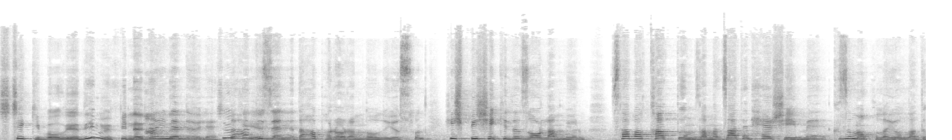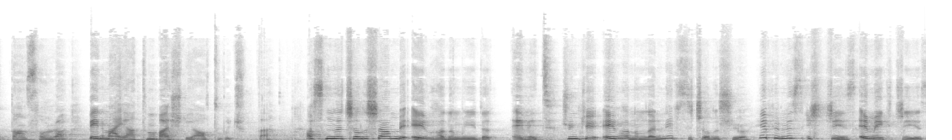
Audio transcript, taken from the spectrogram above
çiçek gibi oluyor değil mi finalinde? Aynen öyle. Çok daha iyi. düzenli, daha programlı oluyorsun. Hiçbir şekilde zorlanmıyorum. Sabah kalktığım zaman zaten her şeyimi kızım okula yolladıktan sonra benim hayatım başlıyor altı buçukta. Aslında çalışan bir ev hanımıydı. Evet. Çünkü ev hanımların hepsi çalışıyor. Hepimiz işçiyiz, emekçiyiz.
